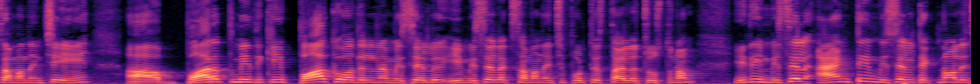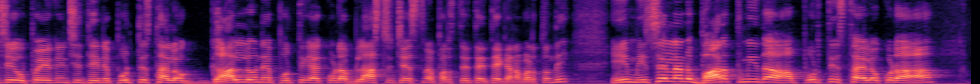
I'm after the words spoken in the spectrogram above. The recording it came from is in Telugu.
సంబంధించి ఆ భారత్ మీదకి పాక్ వదిలిన మిసైల్ ఈ మిసైళ్ళకు సంబంధించి పూర్తి స్థాయిలో చూస్తున్నాం. ఇది మిసైల్ యాంటీ మిసైల్ టెక్నాలజీ ఉపయోగించి దీన్ని పూర్తి స్థాయిలో గాల్లోనే పూర్తిగా కూడా బ్లాస్ట్ చేసిన పరిస్థితి అయితే కనబడుతుంది. ఈ మిసైళ్ళను భారత్ మీద పూర్తి స్థాయిలో కూడా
